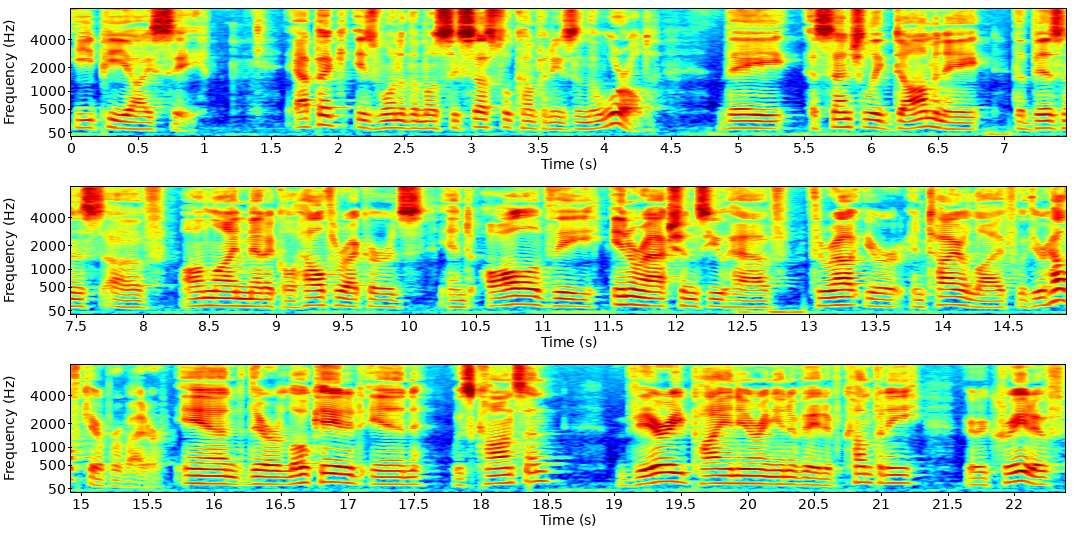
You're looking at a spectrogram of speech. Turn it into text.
E P I C. Epic is one of the most successful companies in the world. They essentially dominate the business of online medical health records and all of the interactions you have throughout your entire life with your healthcare provider. And they're located in Wisconsin, very pioneering, innovative company very creative.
